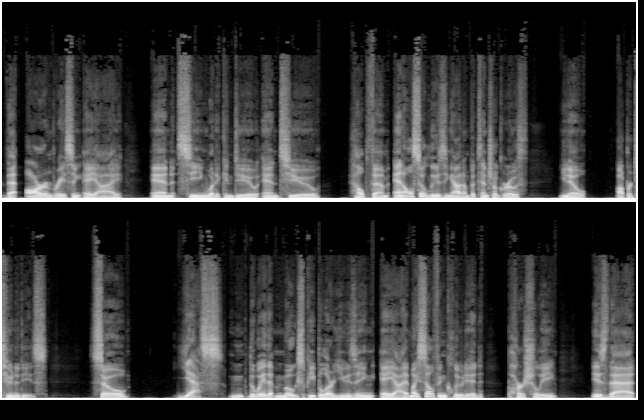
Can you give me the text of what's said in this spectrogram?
that are embracing AI and seeing what it can do and to help them and also losing out on potential growth, you know, opportunities. So, yes, m- the way that most people are using AI, myself included, partially, is that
